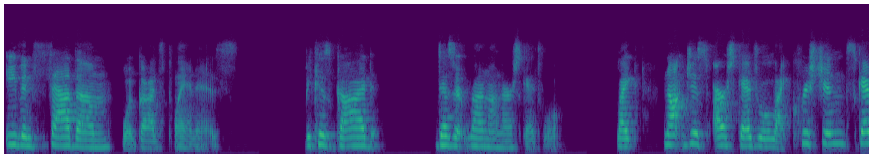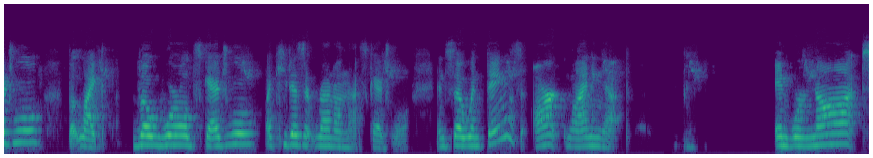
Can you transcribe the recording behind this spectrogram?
even fathom what God's plan is because God doesn't run on our schedule. Like, not just our schedule, like Christian schedule, but like the world schedule. Like, He doesn't run on that schedule. And so when things aren't lining up, and we're not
